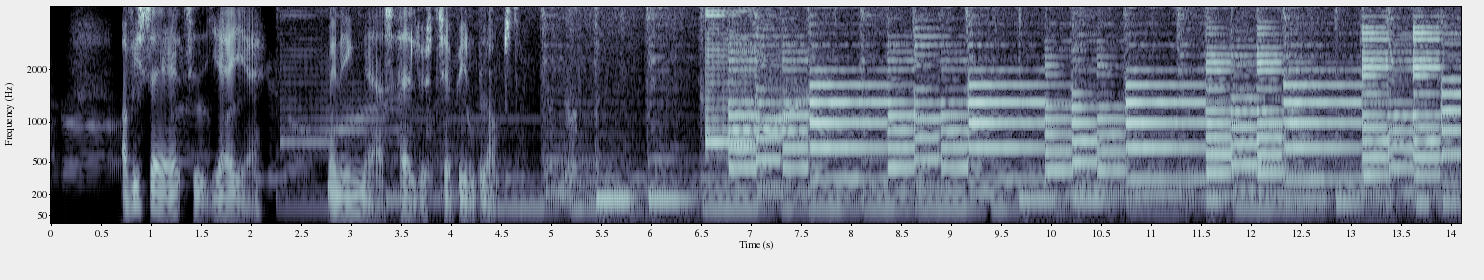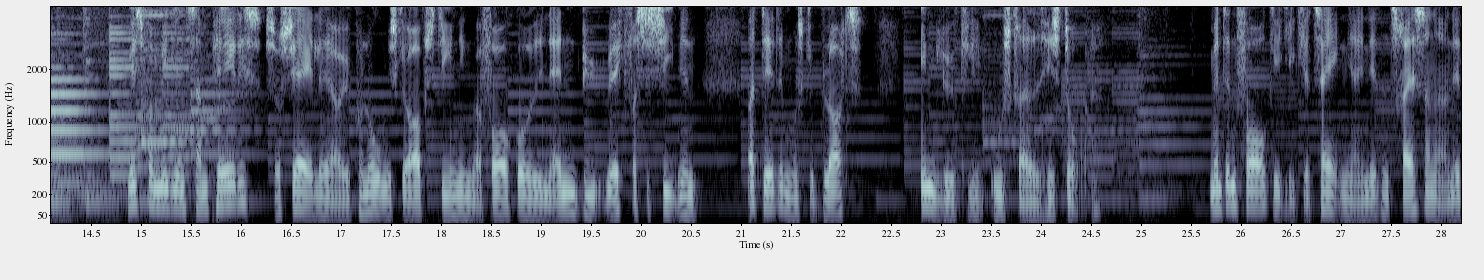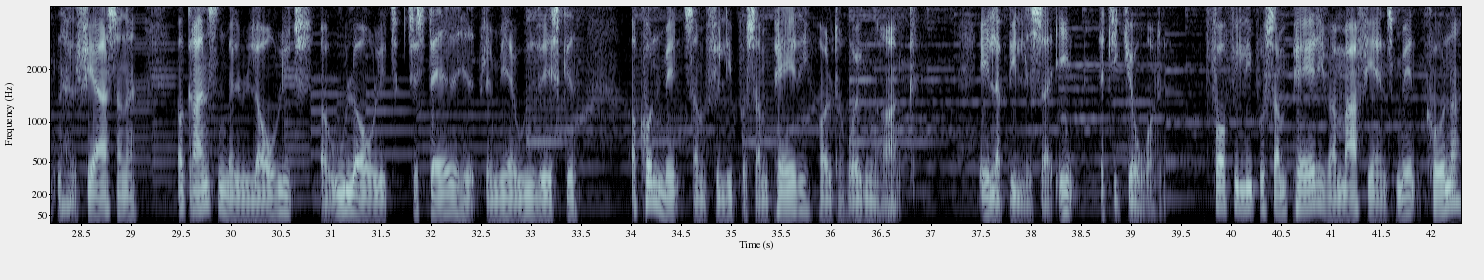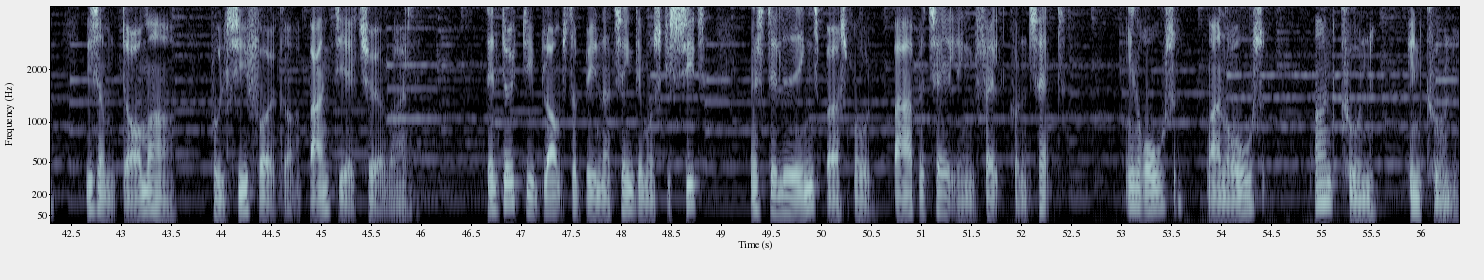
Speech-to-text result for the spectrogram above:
Og vi sagde altid ja, ja, men ingen af os havde lyst til at blive en blomst. Hvis familien Samperis sociale og økonomiske opstigning var foregået i en anden by væk fra Sicilien, var dette måske blot en lykkelig uskrevet historie. Men den foregik i Catania i 1960'erne og 1970'erne, hvor grænsen mellem lovligt og ulovligt til stadighed blev mere udvisket, og kun mænd som Filippo Sampedi holdt ryggen rank. Eller bildte sig ind, at de gjorde det. For Filippo Sampedi var mafians mænd kunder, ligesom dommere, politifolk og bankdirektør var det. Den dygtige blomsterbinder tænkte måske sit, men stillede ingen spørgsmål, bare betalingen faldt kontant. En rose var en rose, og en kunde en kunde.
